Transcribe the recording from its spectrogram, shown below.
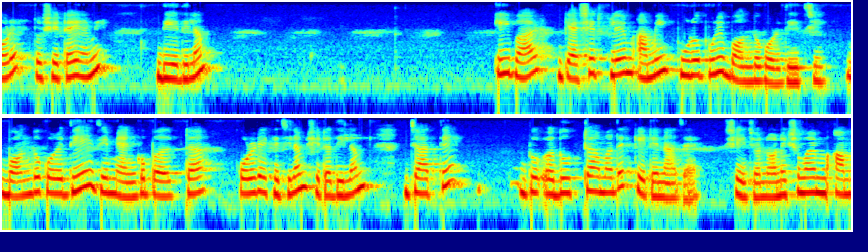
করে, তো সেটাই আমি দিয়ে দিলাম। এইবার গ্যাসের ফ্লেম আমি পুরোপুরি বন্ধ করে দিয়েছি। বন্ধ করে দিয়ে যে ম্যাঙ্গো পাল্পটা করে রেখেছিলাম, সেটা দিলাম, যাতে দুধটা আমাদের কেটে না যায়। সেই জন্য। অনেক সময় আম,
